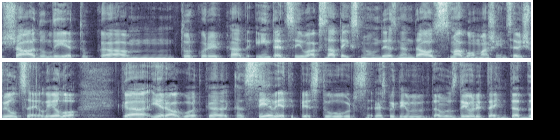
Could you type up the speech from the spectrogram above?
šādu lietu, ka mm, tur, kur ir kāda intensīvāka satiksme un diezgan daudz smago mašīnu, sevišķi vilcēju lielo, ka ieraugot, ka, ka sieviete pie stūres, respektīvi uz divriteņa, tad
